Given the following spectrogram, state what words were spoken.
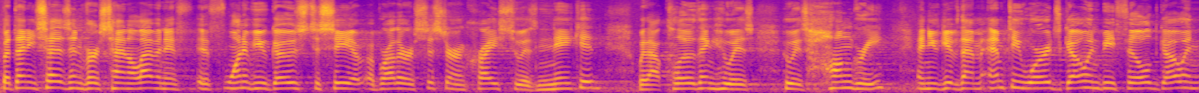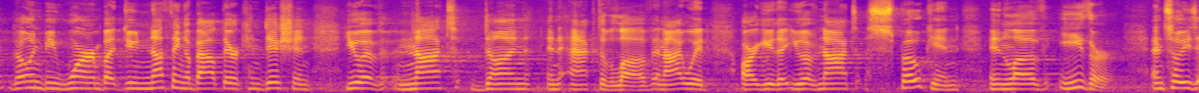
But then he says in verse 10 11, if, if one of you goes to see a, a, brother or sister in Christ who is naked, without clothing, who is, who is hungry, and you give them empty words, go and be filled, go and, go and be warm, but do nothing about their condition, you have not done an act of love. And I would argue that you have not spoken in love either. And so he's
